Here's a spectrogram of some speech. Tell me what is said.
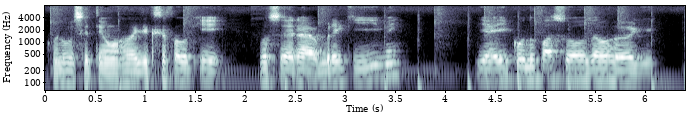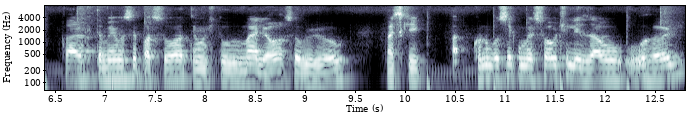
quando você tem um HUD que você falou que você era break-even e aí quando passou a usar o HUD, claro que também você passou a ter um estudo melhor sobre o jogo, mas que ah, quando você começou a utilizar o, o HUD,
